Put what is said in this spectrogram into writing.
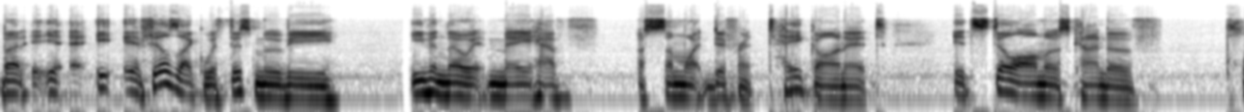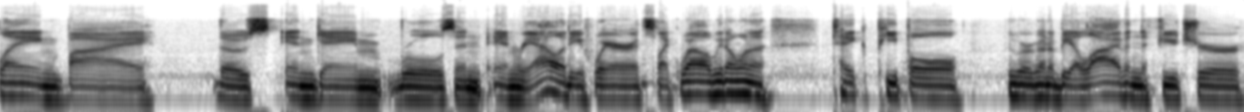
but it, it, it feels like with this movie, even though it may have a somewhat different take on it, it's still almost kind of playing by those in-game rules in in reality where it's like well we don't want to take people who are going to be alive in the future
